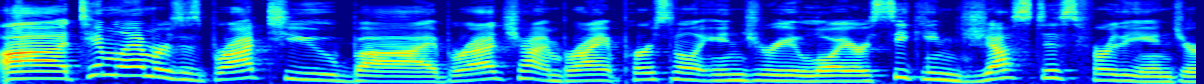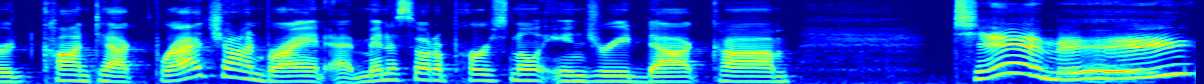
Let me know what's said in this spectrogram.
Uh, Tim Lammers is brought to you by Bradshaw and Bryant Personal Injury Lawyer seeking justice for the injured. Contact Bradshaw and Bryant at minnesotapersonalinjury.com. Timmy,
